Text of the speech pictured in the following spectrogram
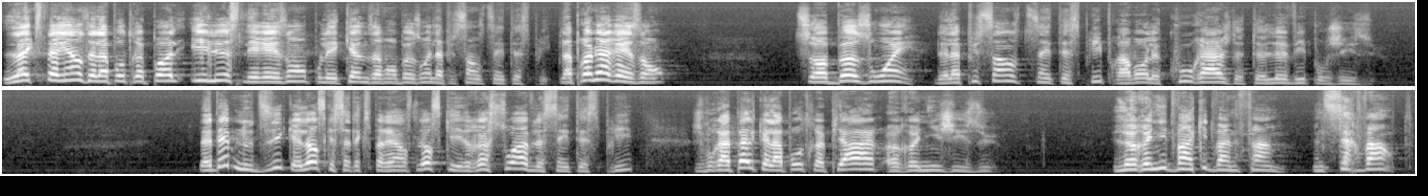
L'expérience de l'apôtre Paul illustre les raisons pour lesquelles nous avons besoin de la puissance du Saint-Esprit. La première raison, tu as besoin de la puissance du Saint-Esprit pour avoir le courage de te lever pour Jésus. La Bible nous dit que lorsque cette expérience, lorsqu'ils reçoivent le Saint-Esprit, je vous rappelle que l'apôtre Pierre a renié Jésus. Il l'a renié devant qui? Devant une femme, une servante.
